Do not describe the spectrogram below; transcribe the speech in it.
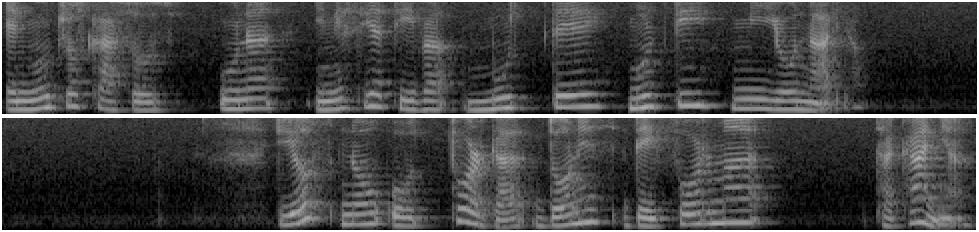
En muchos casos, una iniciativa multimillonaria. Dios no otorga dones de forma tacaña,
